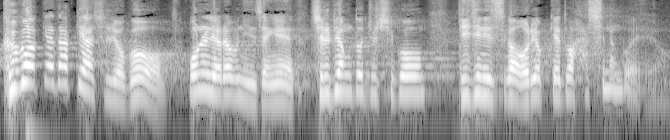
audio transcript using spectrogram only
그거 깨닫게 하시려고 오늘 여러분 인생에 질병도 주시고 비즈니스가 어렵게도 하시는 거예요.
